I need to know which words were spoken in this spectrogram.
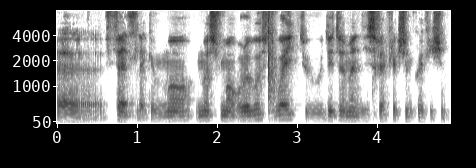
uh, felt like a more, much more robust way to determine this reflection coefficient.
